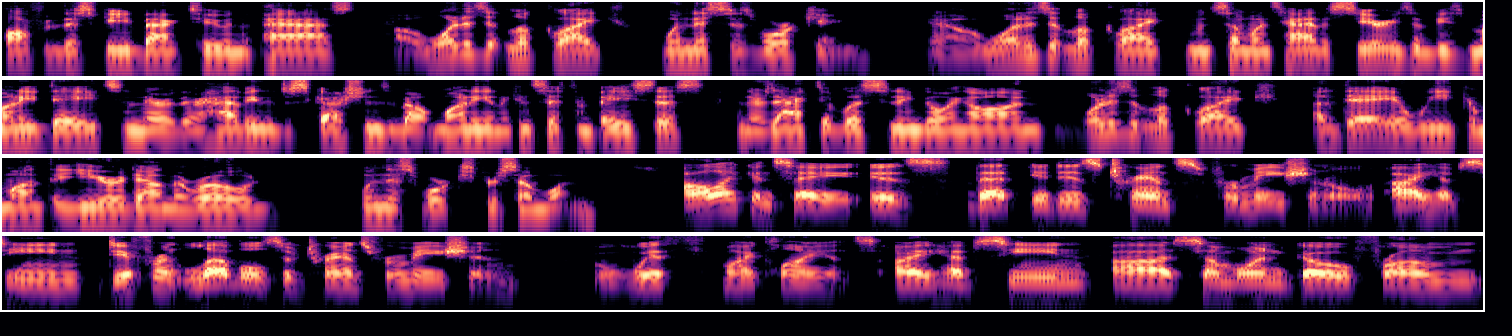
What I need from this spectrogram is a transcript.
offered this feedback to in the past? Uh, what does it look like when this is working? You know, what does it look like when someone's had a series of these money dates and they're they're having the discussions about money on a consistent basis and there's active listening going on? What does it look like a day, a week, a month, a year down the road when this works for someone? All I can say is that it is transformational. I have seen different levels of transformation with my clients. I have seen uh, someone go from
